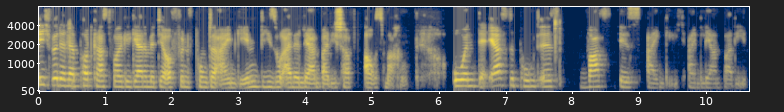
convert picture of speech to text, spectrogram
Ich würde in der Podcast-Folge gerne mit dir auf fünf Punkte eingehen, die so eine Lernbuddyschaft ausmachen. Und der erste Punkt ist, was ist eigentlich ein Lernbuddy?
